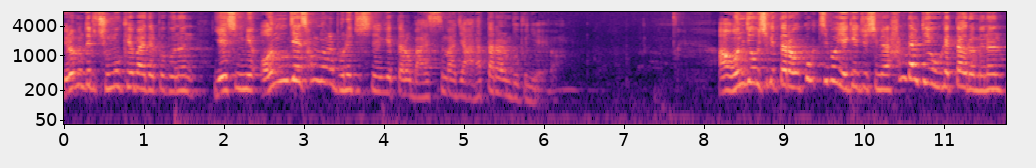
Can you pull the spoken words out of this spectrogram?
여러분들이 주목해 봐야 될 부분은 예수님이 언제 성령을 보내 주시겠다고 말씀하지 않았다라는 부분이에요. 아, 언제 오시겠다라고 꼭 집어 얘기해 주시면 한 달 뒤에 오겠다 그러면은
